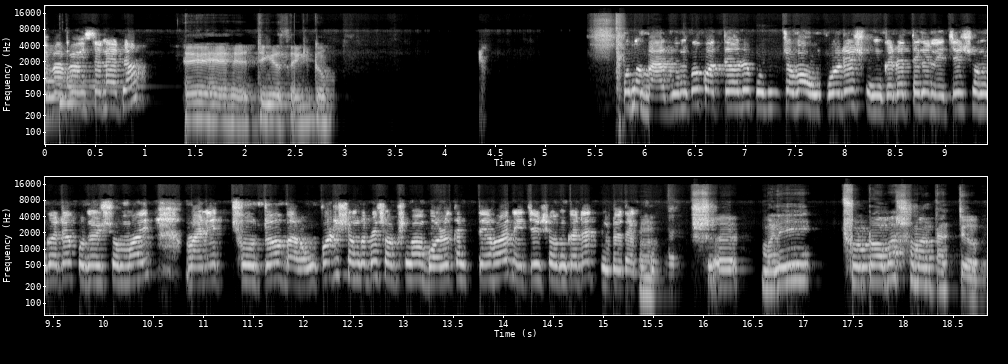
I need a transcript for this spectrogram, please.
এভাবে হয়েছে না এটা? হ্যাঁ হ্যাঁ হ্যাঁ ঠিক আছে একদম। কোনো ভাগ অঙ্ক করতে হলে কোনো সময় উপরের সংখ্যাটা থেকে নিচের সংখ্যাটা কোনো সময় মানে ছোট বা উপরের সংখ্যাটা সবসময় বড় থাকতে হয় নিচের সংখ্যাটা ছোট থাকতে হয়। মানে ছোট বা সমান থাকতে হবে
